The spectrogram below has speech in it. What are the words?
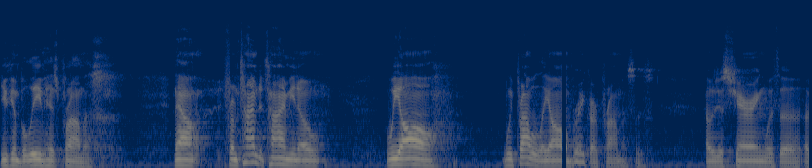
You can believe His promise. Now, from time to time, you know, we all, we probably all break our promises. I was just sharing with a, a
